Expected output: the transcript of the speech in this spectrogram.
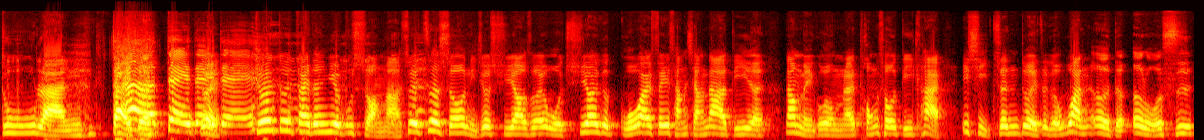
突然拜登，对对对，就会对拜登越不爽嘛，所以这时候你就需要说，我需要一个国外非常强大的敌人，让美国我们来同仇敌忾，一起针对这个万恶的俄罗斯。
